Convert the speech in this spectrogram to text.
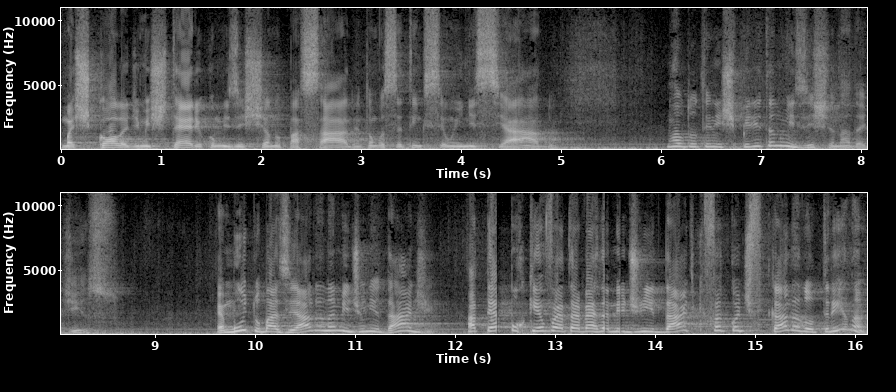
uma escola de mistério como existia no passado. Então você tem que ser um iniciado. Na doutrina espírita não existe nada disso. É muito baseada na mediunidade. Até porque foi através da mediunidade que foi codificada a doutrina.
